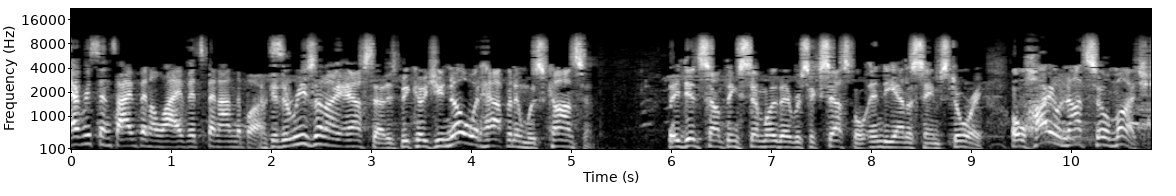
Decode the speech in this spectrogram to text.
ever since I've been alive, it's been on the books. Okay, the reason I ask that is because you know what happened in Wisconsin. They did something similar. They were successful. Indiana, same story. Ohio, not so much.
